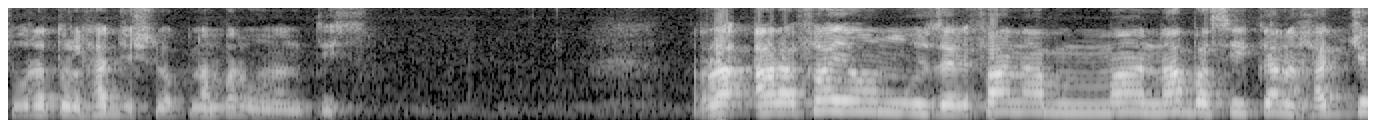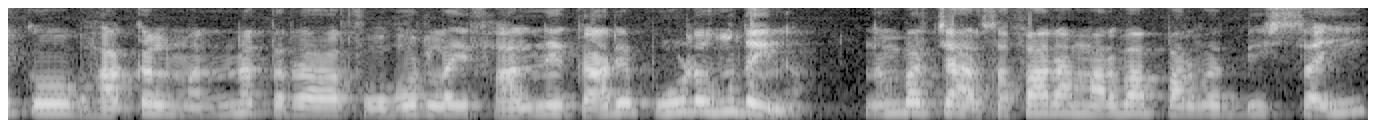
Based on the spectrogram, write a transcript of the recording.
सुरतुल हज, श्लोक नम्बर उन्तिस। र अरफा एवं बसीकन हज को भाकल मन्नत र फोहोरलाई फालने कार्य पूर्ण हुँदैन नंबर चार, सफारा मरवा पर्वत बीच सही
